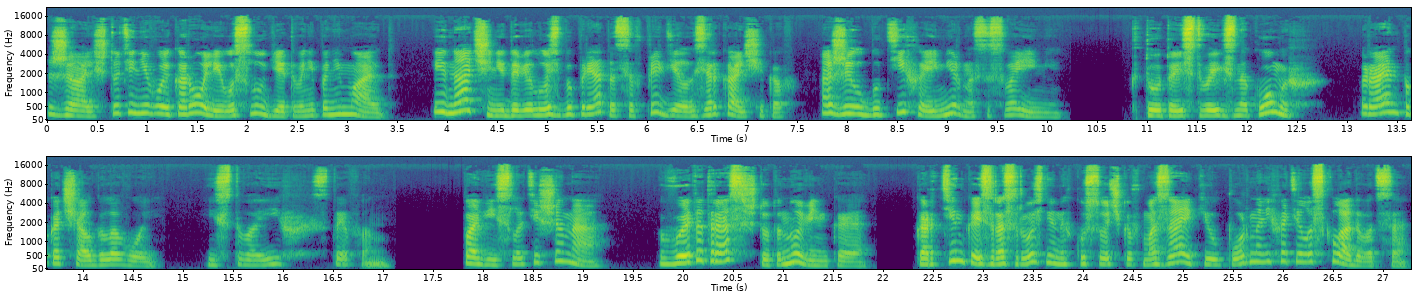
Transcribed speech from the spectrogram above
Жаль, что теневой король и его слуги этого не понимают. Иначе не довелось бы прятаться в пределах зеркальщиков, а жил бы тихо и мирно со своими. «Кто-то из твоих знакомых?» Райан покачал головой. «Из твоих, Стефан». Повисла тишина. В этот раз что-то новенькое. Картинка из разрозненных кусочков мозаики упорно не хотела складываться.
